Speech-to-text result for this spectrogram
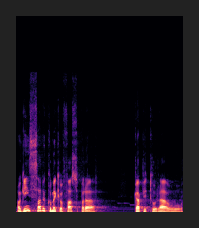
Alguém sabe como é que eu faço para capturar o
